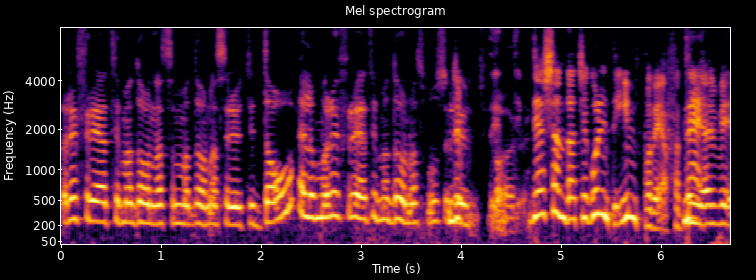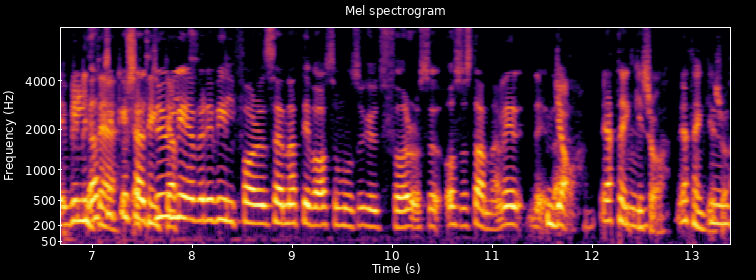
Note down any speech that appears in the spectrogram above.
refererar till Madonna som Madonna ser ut idag eller om de refererar till Madonna som hon såg det, ut förr. jag kände att jag går inte in på det för att Nej, jag vill inte... jag tycker så här, du att- lever i villfarelsen att det var som hon såg ut förr och så, och så stannar vi där. Ja, jag tänker Mm. så. Jag tänker så.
